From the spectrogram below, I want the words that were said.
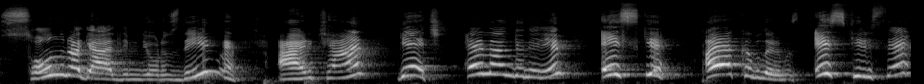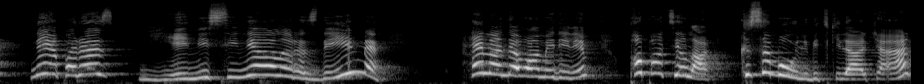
sonra geldim diyoruz değil mi? Erken, geç. Hemen dönelim. Eski. Ayakkabılarımız eskirse ne yaparız? Yenisini alırız değil mi? Hemen devam edelim. Papatyalar kısa boylu bitkilerken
